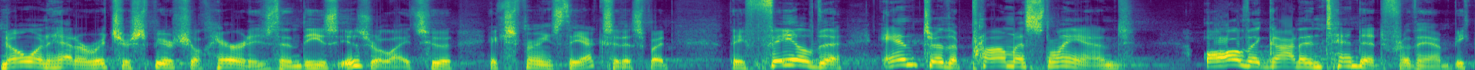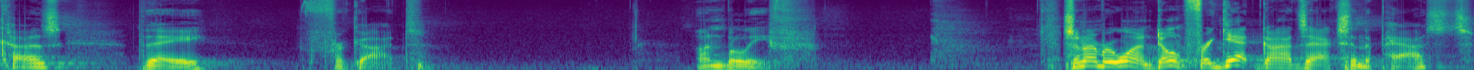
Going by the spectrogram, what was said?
No one had a richer spiritual heritage than these Israelites who experienced the Exodus, but they failed to enter the promised land, all that God intended for them, because they forgot. Unbelief. So, number one, don't forget God's acts in the past.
